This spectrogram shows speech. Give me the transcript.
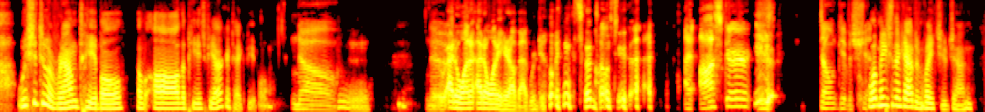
we should do a round table of all the php architect people No, Hmm. no. I don't want to. I don't want to hear how bad we're doing. So don't do that. I, Oscar is don't give a shit. what makes you think i'd invite you john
